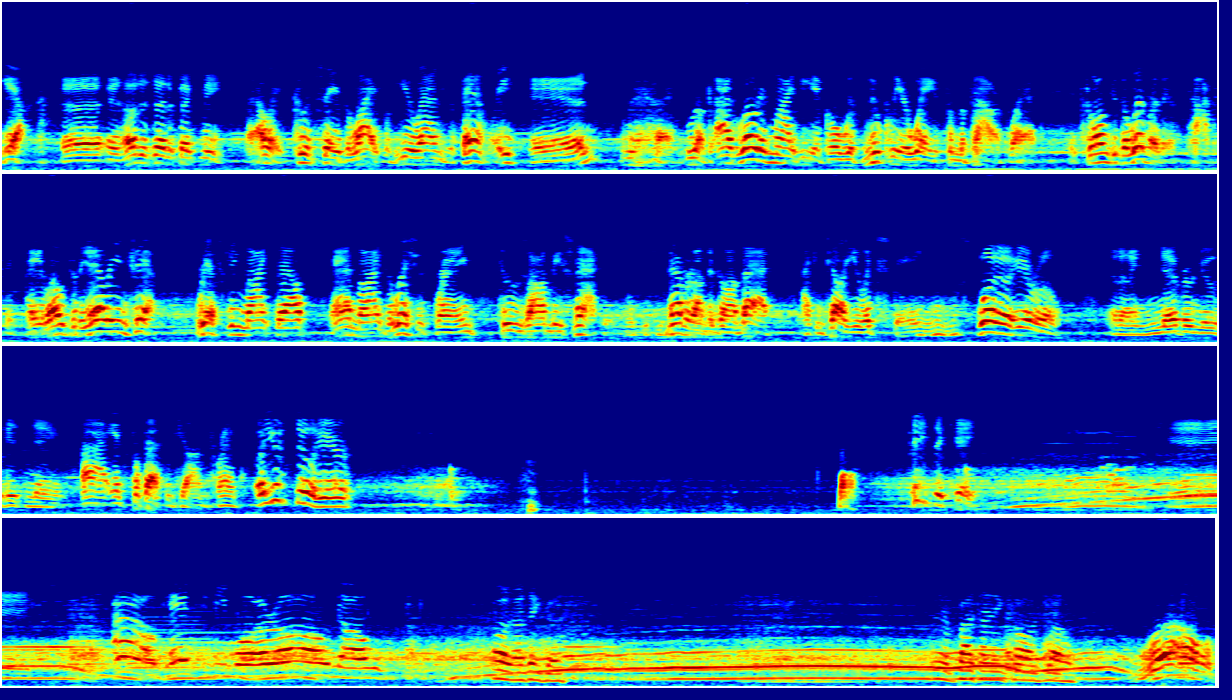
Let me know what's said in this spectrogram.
Yuck. Uh, and how does that affect me? Well, it could save the life of you and your family. And? Look, I've loaded my vehicle with nuclear waste from the power plant. It's going to deliver this toxic payload to the alien ship, risking myself and my delicious brain to zombie snacking, which if you've never undergone that, I can tell you it stings. What a hero. And I never knew his name. Ah, it's Professor John Frink. Are you still here? Piece of cake. Cake. Oh, can't you be more? Oh, no. Oh, no, I think good. Yeah, bad handling car as well. Whoa.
